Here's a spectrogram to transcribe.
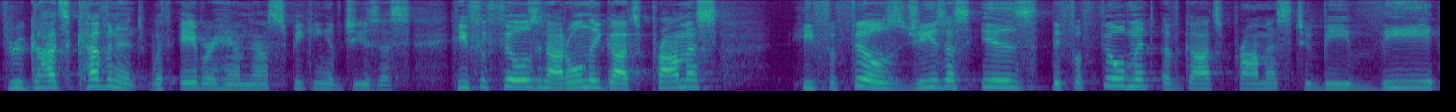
Through God's covenant with Abraham, now speaking of Jesus, he fulfills not only God's promise, he fulfills, Jesus is the fulfillment of God's promise to be the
